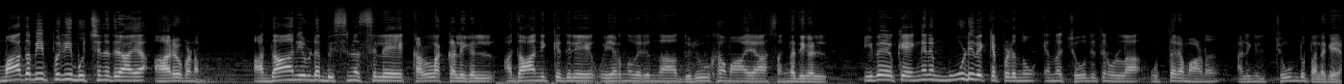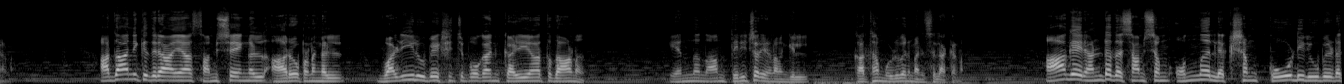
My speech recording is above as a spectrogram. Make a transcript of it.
മാധബി പുരി ബുച്ചിനെതിരായ ആരോപണം അദാനിയുടെ ബിസിനസ്സിലെ കള്ളക്കളികൾ അദാനിക്കെതിരെ ഉയർന്നു വരുന്ന ദുരൂഹമായ സംഗതികൾ ഇവയൊക്കെ എങ്ങനെ മൂടിവെക്കപ്പെടുന്നു എന്ന ചോദ്യത്തിനുള്ള ഉത്തരമാണ് അല്ലെങ്കിൽ ചൂണ്ടുപലകയാണ്. അദാനിക്കെതിരായ സംശയങ്ങൾ ആരോപണങ്ങൾ വഴിയിൽ ഉപേക്ഷിച്ചു പോകാൻ കഴിയാത്തതാണ് എന്ന് നാം തിരിച്ചറിയണമെങ്കിൽ കഥ മുഴുവൻ മനസ്സിലാക്കണം. ആകെ രണ്ട് ദശാംശം ഒന്ന് ലക്ഷം കോടി രൂപയുടെ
